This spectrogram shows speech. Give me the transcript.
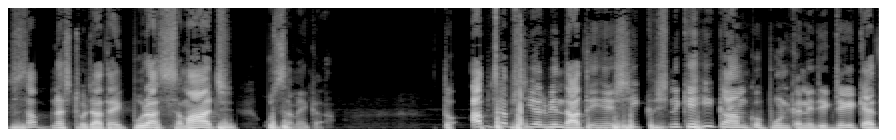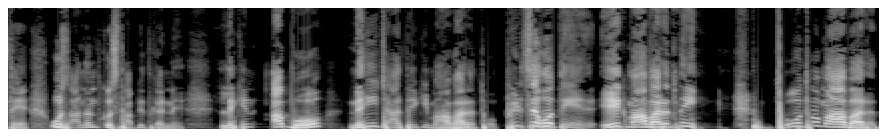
सब नष्ट हो जाता है, एक पूरा समाज उस समय का। तो अब जब श्री अरविंद आते हैं, श्री कृष्ण के ही काम को पूर्ण करने, एक जगह कहते हैं, उस आनंद को स्थापित करने, लेकिन अब वो नहीं चाहते कि महाभारत हो, फिर से होते हैं, एक महाभारत नहीं, दो दो महाभारत।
